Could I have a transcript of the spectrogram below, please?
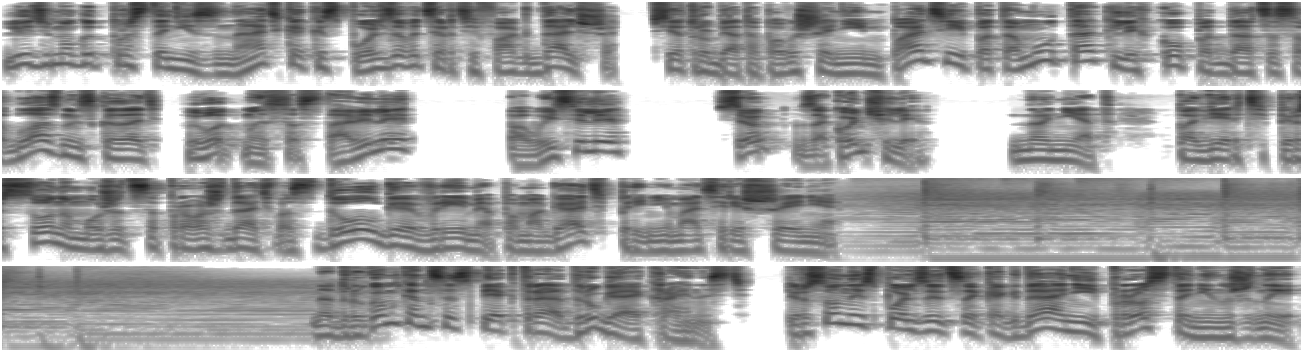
Люди могут просто не знать, как использовать артефакт дальше. Все трубят о повышении эмпатии, потому так легко поддаться соблазну и сказать «Вот мы составили, повысили, все, закончили». Но нет, поверьте, персона может сопровождать вас долгое время, помогать принимать решения. На другом конце спектра другая крайность. Персона используется, когда они просто не нужны.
